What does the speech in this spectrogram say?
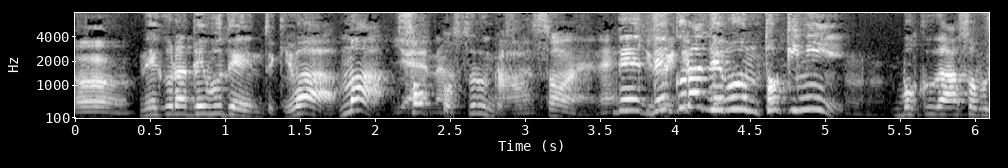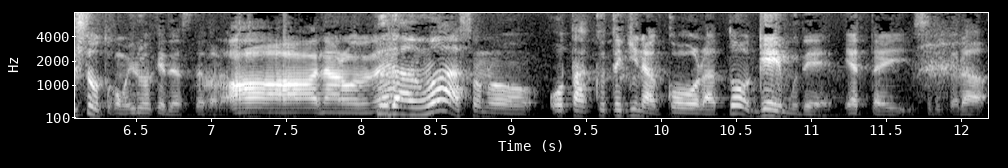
うん。ネクラデブデーの時はまあそっとするんですよ。あそうなんやね。でネクラデブの時に僕が遊ぶ人とかもいるわけですだから。ああなるほどね。普段はそのオタク的なコーラとゲームでやったりするから。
